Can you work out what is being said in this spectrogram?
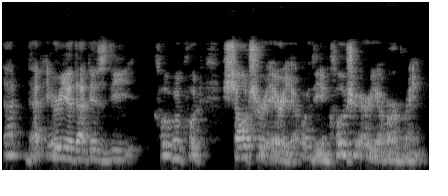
that, that area that is the quote unquote shelter area or the enclosure area of our brain.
